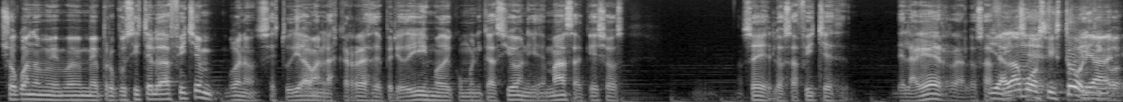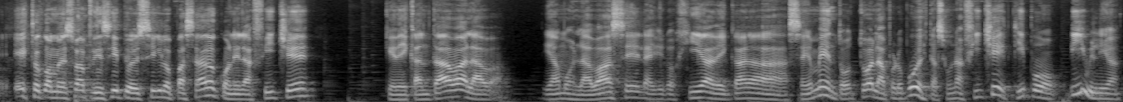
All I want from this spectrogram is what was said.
Yo cuando me, propusiste lo de afiche, bueno, se estudiaban las carreras de periodismo, de comunicación y demás, aquellos, no sé, los afiches de la guerra, los Y afiches hagamos historia. políticos. Esto comenzó a principios del siglo pasado con el afiche que decantaba la, digamos, la base, la ideología de cada segmento, toda la propuesta, un afiche tipo Biblia.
